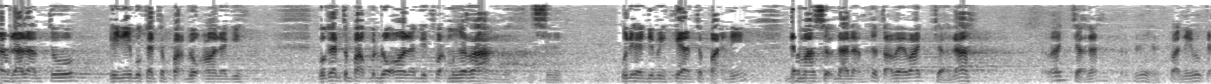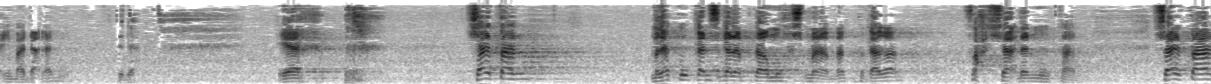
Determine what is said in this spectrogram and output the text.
dah dalam tu ini bukan tempat doa lagi. Bukan tempat berdoa lagi tempat mengerang di sini. Boleh demikian tempat ni dah masuk dalam tu tak payah baca lah baca lah tempat ni bukan ibadat lagi. Sudah. Ya. Syaitan melakukan segala perkara, perkara fahsyak dan mungkar. Syaitan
